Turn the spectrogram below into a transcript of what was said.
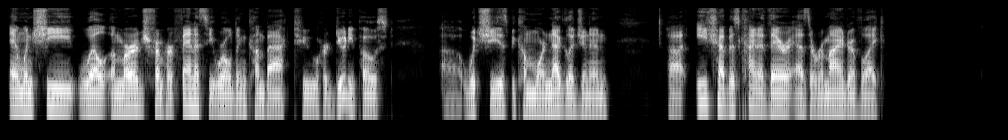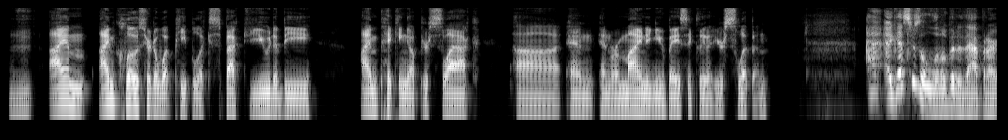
and when she will emerge from her fantasy world and come back to her duty post, uh, which she has become more negligent in, uh, Icheb is kind of there as a reminder of like, th- I am I'm closer to what people expect you to be. I'm picking up your slack uh, and and reminding you basically that you're slipping. I, I guess there's a little bit of that, but I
